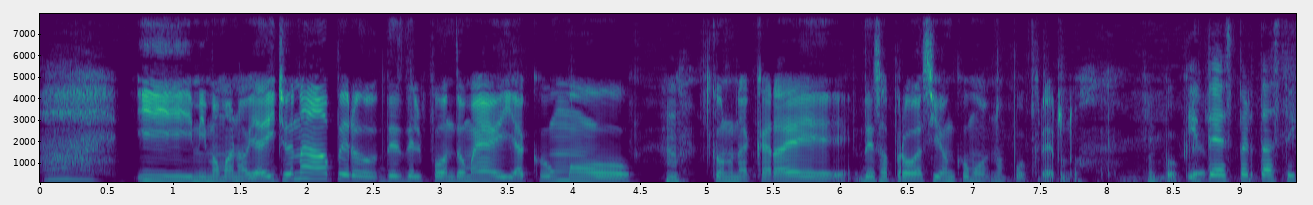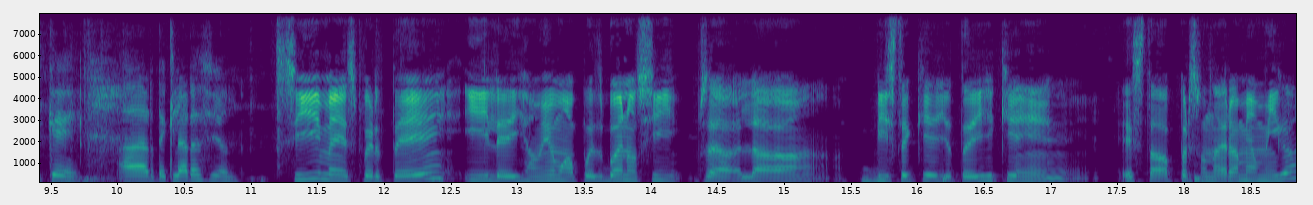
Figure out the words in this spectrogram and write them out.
y mi mamá no había dicho nada, pero desde el fondo me veía como con una cara de desaprobación, como no puedo creerlo. No puedo Y te despertaste y qué? A dar declaración. Sí, me desperté y le dije a mi mamá, pues bueno, sí, o sea, la viste que yo te dije que esta persona era mi amiga.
